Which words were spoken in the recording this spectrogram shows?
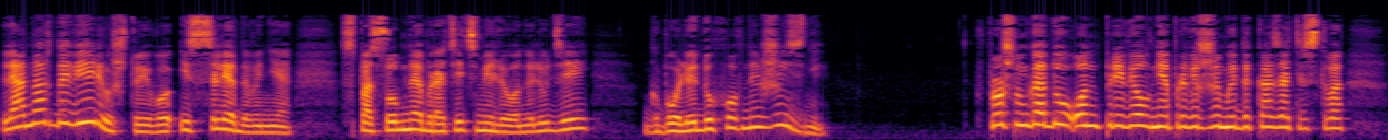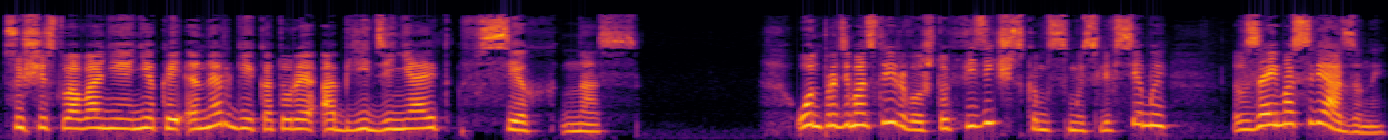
Леонардо верил, что его исследования способны обратить миллионы людей к более духовной жизни. В прошлом году он привел неопровержимые доказательства существования некой энергии, которая объединяет всех нас. Он продемонстрировал, что в физическом смысле все мы взаимосвязаны,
